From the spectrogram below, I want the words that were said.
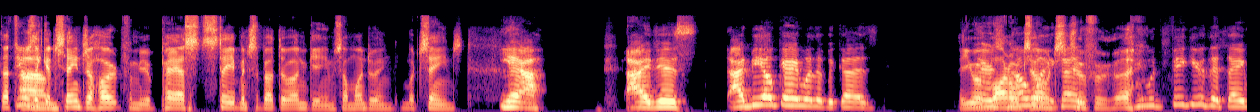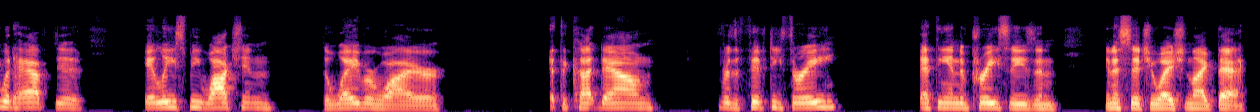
That feels um, like a um, change of heart from your past statements about the run games. I'm wondering what changed. Yeah, I just I'd be okay with it because you a Ronald no Jones truther. you would figure that they would have to at least be watching the waiver wire at the cut down for the 53 at the end of preseason in a situation like that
